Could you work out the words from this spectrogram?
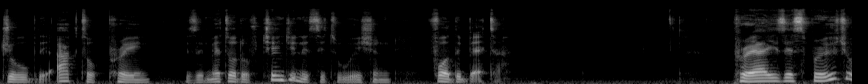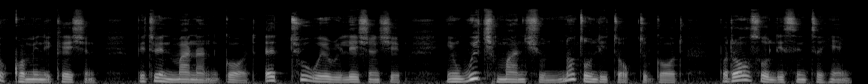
Job, the act of praying is a method of changing a situation for the better. Prayer is a spiritual communication between man and God, a two way relationship in which man should not only talk to God but also listen to Him.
